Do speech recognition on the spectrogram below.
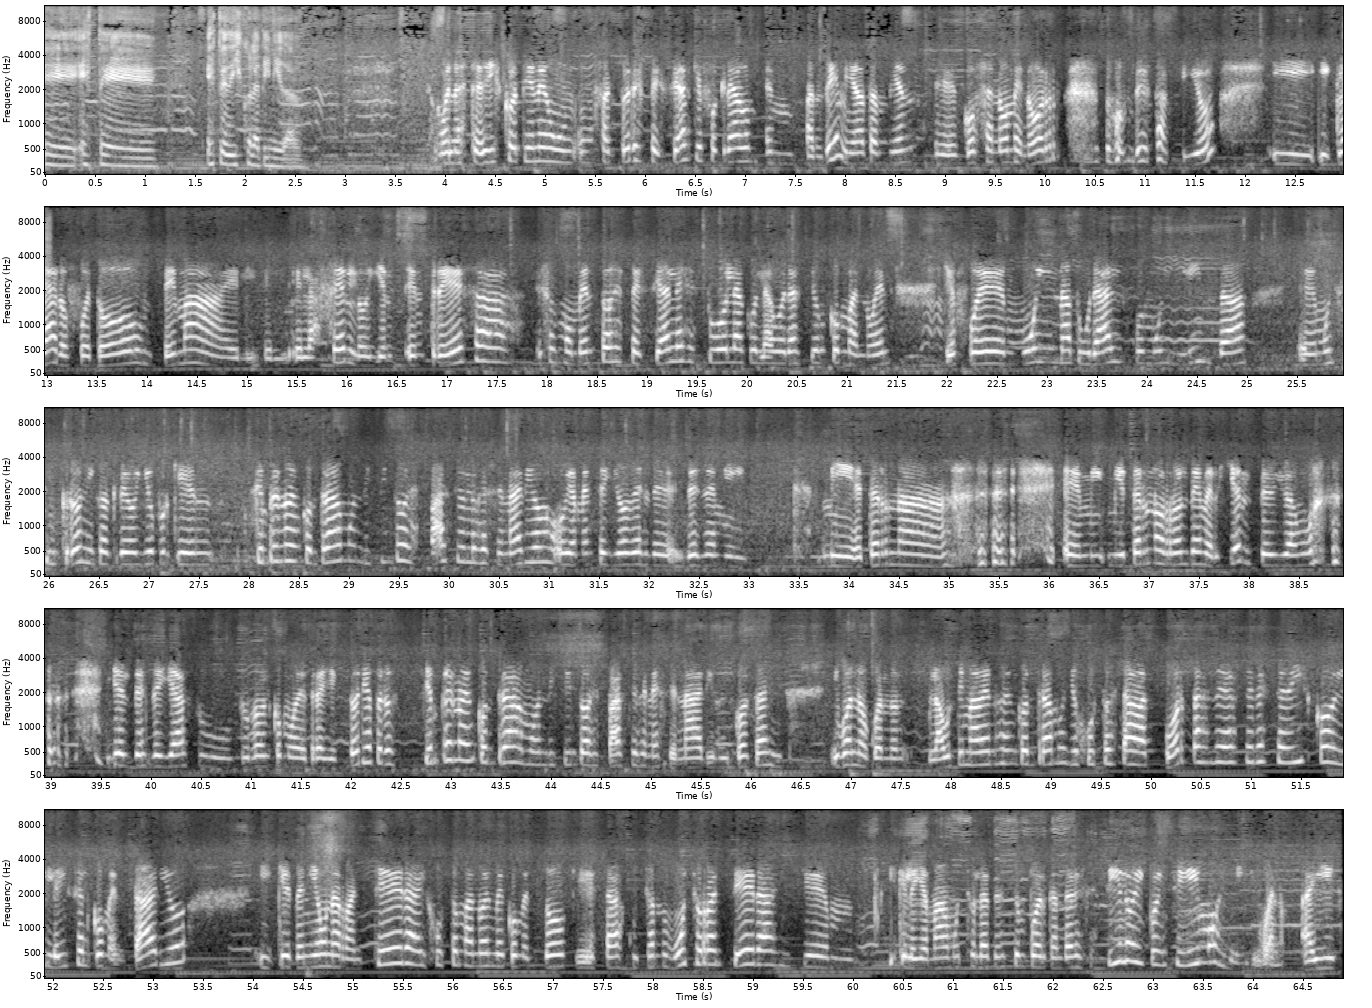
eh, este, este disco Latinidad. Bueno, este disco tiene un, un, factor especial que fue creado en pandemia también, eh, cosa no menor, un desafío. Y, y, claro, fue todo un tema el, hacerlo. Y entre esas, esos momentos especiales estuvo la colaboración con Manuel, que fue muy natural, fue muy linda, eh, muy sincrónica, creo yo, porque siempre nos encontrábamos en distintos espacios, en los escenarios. Obviamente yo desde, desde mi mi eterna eh, mi, eterno rol de emergente digamos y él desde ya su, su rol como de trayectoria pero siempre nos encontrábamos en distintos espacios en escenarios y cosas y, y bueno cuando la última vez nos encontramos yo justo estaba a puertas de hacer este disco y le hice el comentario y que tenía una ranchera y justo Manuel me comentó que estaba escuchando mucho rancheras y que, mm, y que le llamaba mucho la atención poder cantar ese estilo y coincidimos y, bueno, ahí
